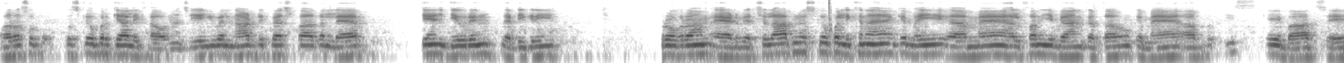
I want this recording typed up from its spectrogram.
और उस उसके ऊपर क्या लिखा होना चाहिए? You will not request for the lab change during the degree program and चलो आपने उसके ऊपर लिखना है कि भाई आ, मैं हल्फन ये बयान करता हूँ कि मैं अब इसके बाद से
